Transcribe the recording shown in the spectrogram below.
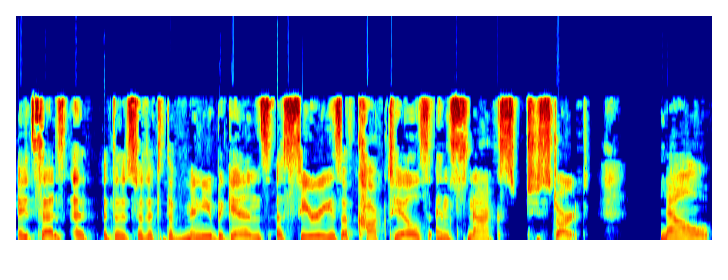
it says that the, so that the menu begins a series of cocktails and snacks to start. Now,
